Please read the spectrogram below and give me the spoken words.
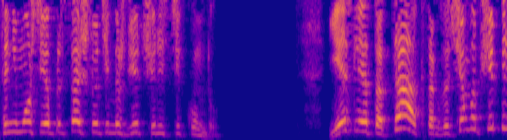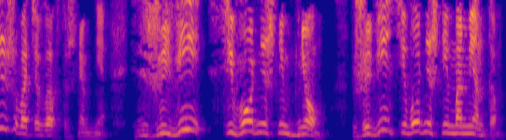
ты не можешь себе представить, что тебя ждет через секунду. Если это так, так зачем вообще переживать о завтрашнем дне? Живи сегодняшним днем, живи сегодняшним моментом.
